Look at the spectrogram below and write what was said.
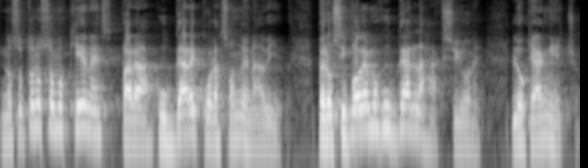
nosotros no somos quienes para juzgar el corazón de nadie, pero sí podemos juzgar las acciones, lo que han hecho.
